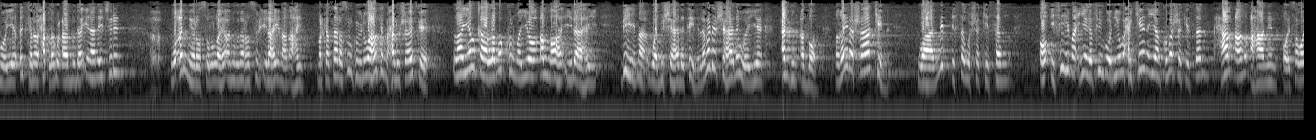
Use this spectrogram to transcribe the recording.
mooye cid kale oo xaq lagu caabudaa inaanay jirin wa anii rasuul aniguna rasuul ilaahay inaan ahay markaasaa rasuulku yihi waa halkan maxalu shaahidke? Laa yalqى lama kulmayo allah ilaahay bihima waa bishahaadateyn. Labada shahaado weeye cabdun adoon غayra shaakin waa mid isagu shakisan oo ifihima iyaga figoodiyo waxay keenayaan kuba shakisan xaal aanu ahaanin oo isagoo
